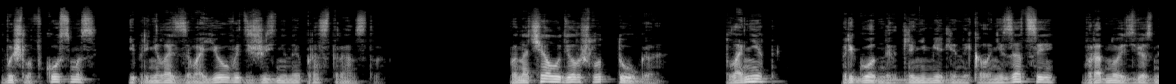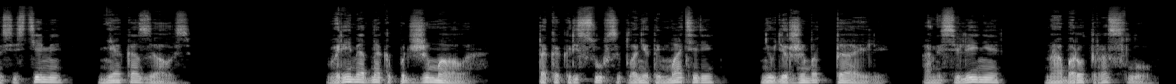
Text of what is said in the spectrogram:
вышла в космос и принялась завоевывать жизненное пространство. Поначалу дело шло туго. Планет, пригодных для немедленной колонизации, в родной звездной системе не оказалось. Время, однако, поджимало, так как ресурсы планеты-матери неудержимо таяли, а население, наоборот, росло.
